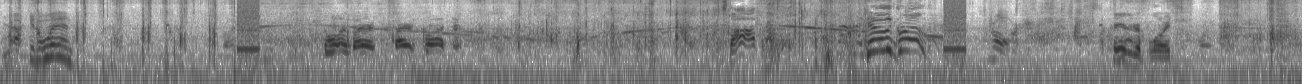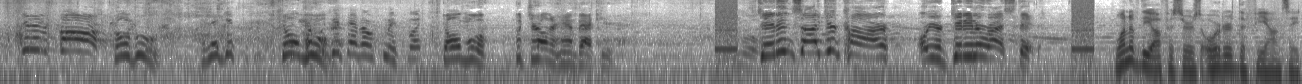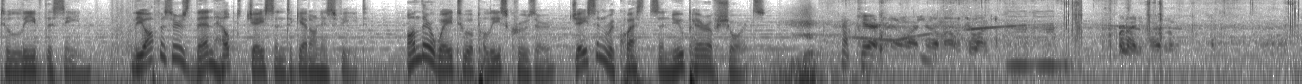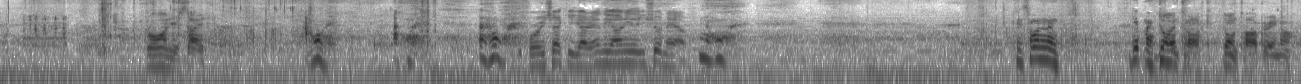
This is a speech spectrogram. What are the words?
You're not gonna win. Go on, fire, fire squad. Stop. Get on the ground. Taser deployed. Get in the car! Don't move. Can I get, Don't can move. get that off my foot? Don't move. Put your other hand back here. Get inside your car or you're getting arrested. One of the officers ordered the fiance to leave the scene. The officers then helped Jason to get on his feet. On their way to a police cruiser, Jason requests a new pair of shorts. I don't care. Roll on your side. Before we check, you got anything on you that you shouldn't have? No. Just want to get my Don't foot. talk. Don't talk right now.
